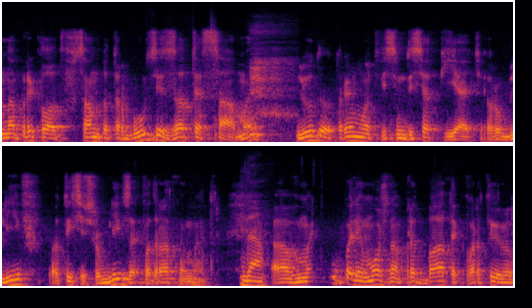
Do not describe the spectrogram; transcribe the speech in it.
Наприклад, в Санкт-Петербурзі за те саме люди отримують 85 рублів тисяч рублів за квадратний метр. Да. А В Маріуполі можна придбати квартиру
